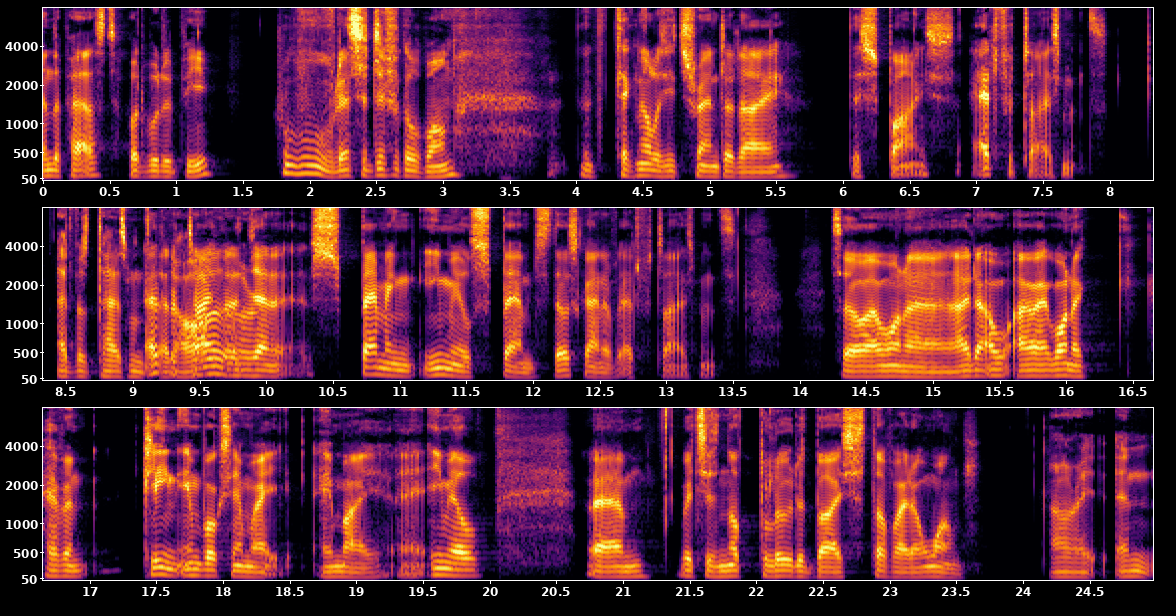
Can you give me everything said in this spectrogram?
in the past what would it be? Ooh, that's a difficult one. The technology trend that I despise: advertisements. advertisements at all Advertisement, or- spamming email spams, those kind of advertisements. So I wanna, I don't, I wanna have a clean inbox in my in my uh, email, um, which is not polluted by stuff I don't want. All right, and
